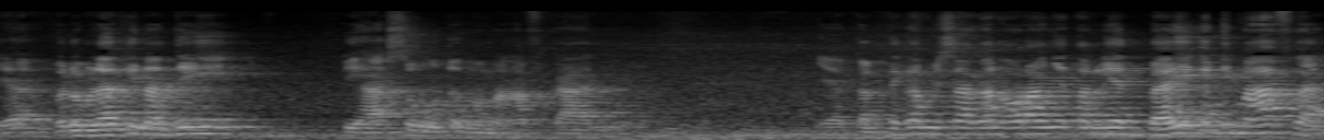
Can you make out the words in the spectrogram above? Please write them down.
Ya belum lagi nanti dihasung untuk memaafkan. Ya ketika misalkan orangnya terlihat baik kan dimaafkan.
